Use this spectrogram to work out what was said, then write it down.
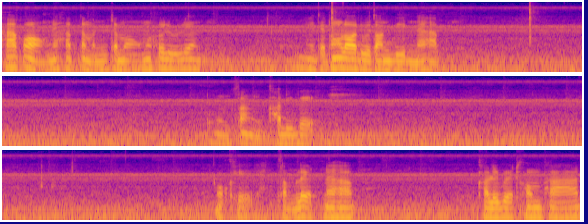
ภาพออกนะครับ แต่มันจะมองไม่ค่อยรู้เรื่องแต่ต้องรอดูตอนบินนะครับผมสั่งคาลิเบตโอเคสำเร็จนะครับคาลิเบตคอมพาร์ส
